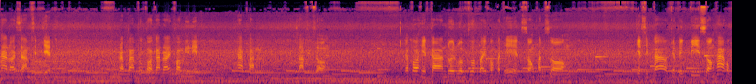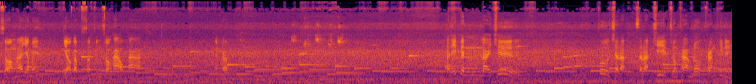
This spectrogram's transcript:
537 ปราบปรามผู้ก่อการร้ายคอมมิวนิสต์ 5,032 แล้วก็เหตุการณ์โดยรวมทั่วไปของประเทศ 2002 79 จนถึงปี 2562 นะ ยังไม่เกี่ยวกับถึง 2565 นะครับ อันนี้เป็นรายชื่อ ผู้สละสละชีพสงครามโลกครั้งที่หนึ่ง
